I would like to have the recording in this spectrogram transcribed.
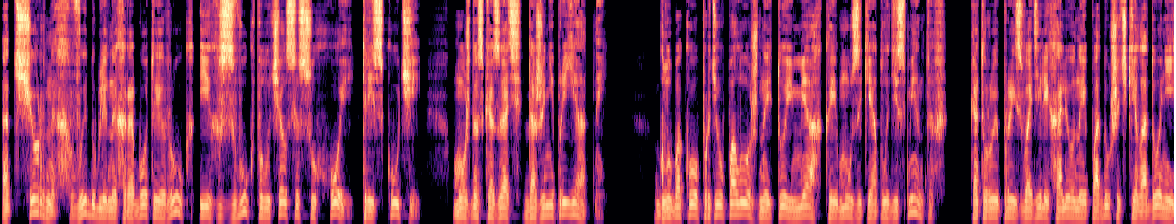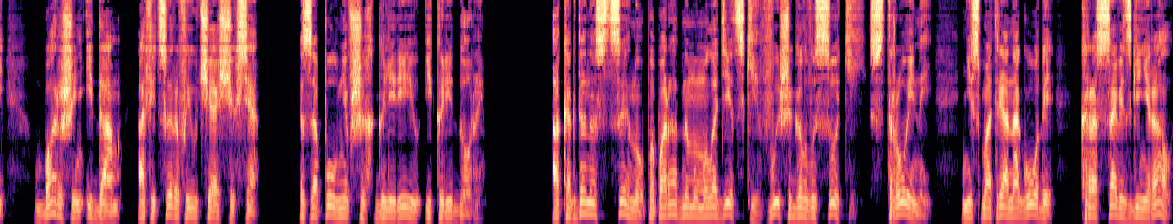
От черных, выдубленных работой рук их звук получался сухой, трескучий, можно сказать, даже неприятный, глубоко противоположный той мягкой музыке аплодисментов, которую производили холеные подушечки ладоней барышень и дам, офицеров и учащихся, заполнивших галерею и коридоры. А когда на сцену по-парадному молодецки вышагал высокий, стройный, несмотря на годы, красавец-генерал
